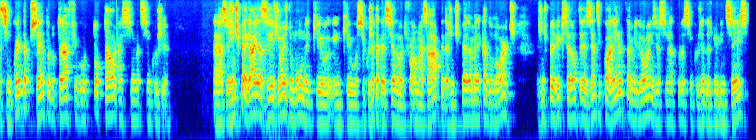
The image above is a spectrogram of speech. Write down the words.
50% do tráfego total em cima de 5G. Ah, se a gente pegar as regiões do mundo em que, em que o 5G está crescendo de forma mais rápida, a gente pega a América do Norte, a gente prevê que serão 340 milhões de assinaturas 5G em 2026,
